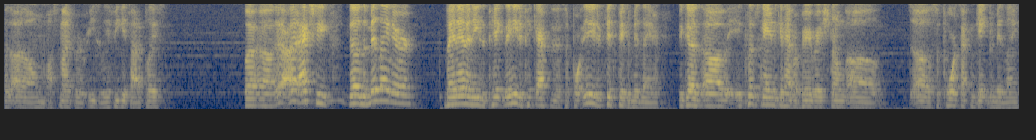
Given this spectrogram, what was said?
uh, um, a sniper easily if he gets out of place. But uh, actually, the the mid laner banana need to pick. They need to pick after the support. They need to fifth pick a mid laner because uh, Eclipse Gaming can have a very very strong uh, uh supports that can gank the mid lane.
